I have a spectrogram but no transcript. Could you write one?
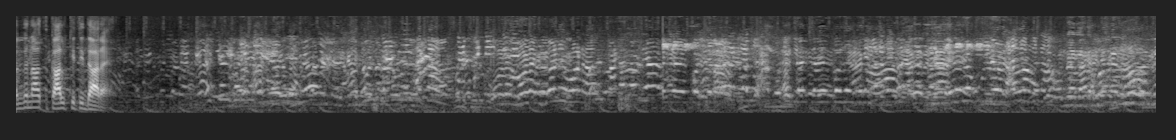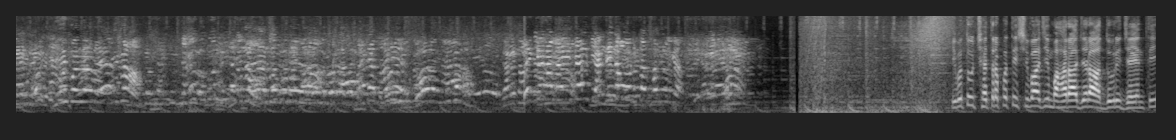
ರಂಗನಾಥ್ ಕಾಲ್ಕಿತ್ತಿದ್ದಾರೆ. ಇವತ್ತು ಛತ್ರಪತಿ ಶಿವಾಜಿ ಮಹಾರಾಜರ ಅದ್ದೂರಿ ಜಯಂತಿ.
